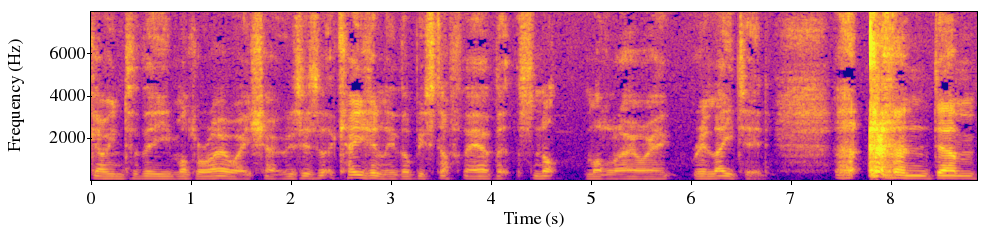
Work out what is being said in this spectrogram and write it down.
going to the model railway shows is that occasionally there'll be stuff there that's not model railway related uh, and um,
